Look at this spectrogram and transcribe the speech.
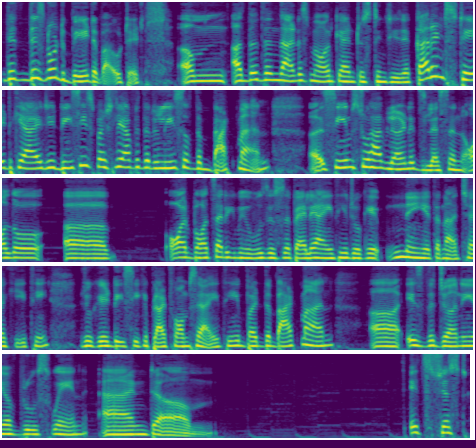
there's no debate about it. Um, other than that, इसमें और क्या इंटरेस्टिंग चीज़ है करंट स्टेट क्या है जी DC specially after the release of the Batman seems to have learn its lesson although और बहुत सारी मूवीज़ उससे पहले आई थी जो कि नहीं इतना अच्छा की थी जो कि डीसी के प्लेटफॉर्म से आई थी. But the Batman is the journey of Bruce Wayne and it's just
